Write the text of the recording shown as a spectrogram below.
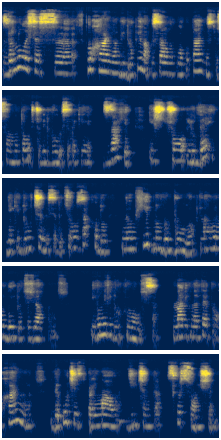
Звернулася з е, проханням від руки, написала клопотання стосовно того, що відбувся такий захід, і що людей, які долучилися до цього заходу, необхідно би було нагородити подяками. І вони відгукнулися навіть на те прохання, де участь приймала дівчинка з Херсонщини,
